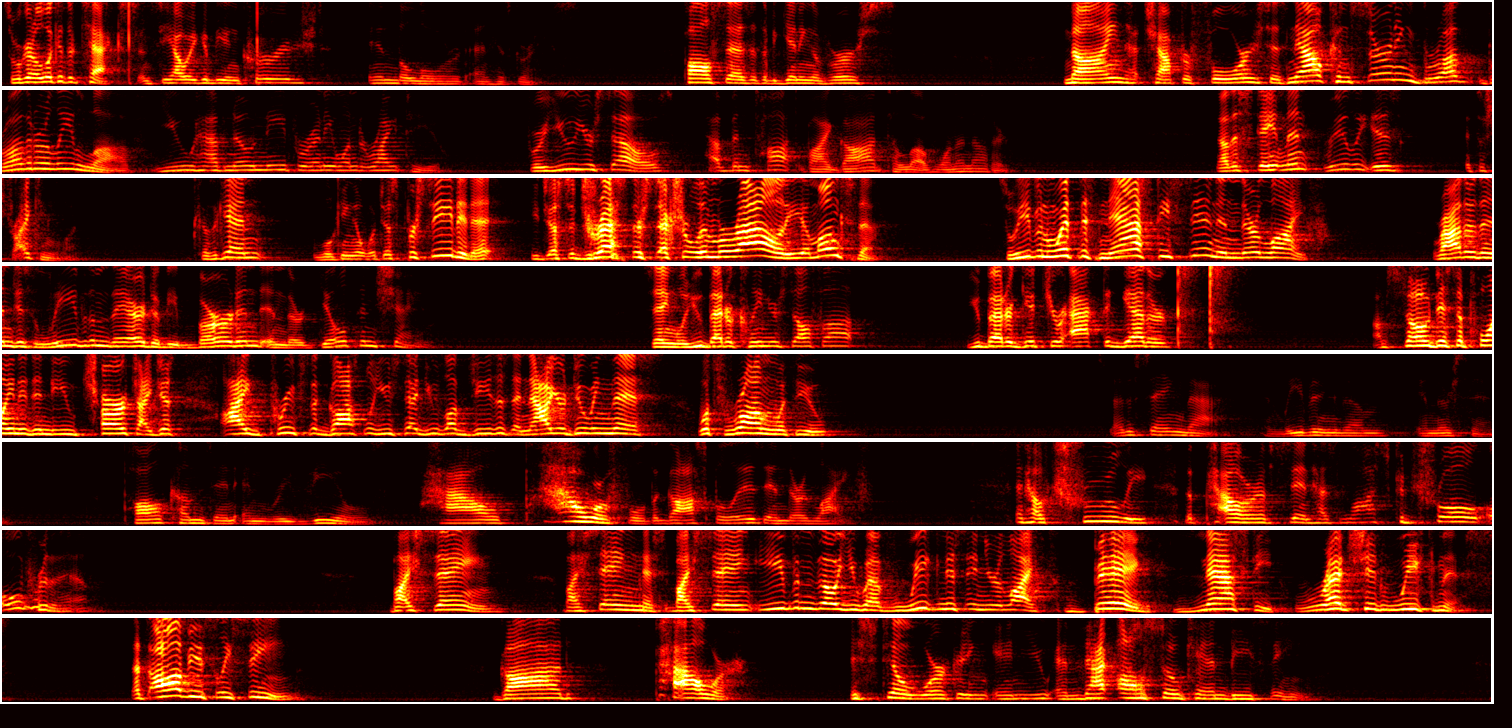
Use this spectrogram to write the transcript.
So we're going to look at the text and see how we can be encouraged in the Lord and his grace. Paul says at the beginning of verse 9, chapter 4, he says, Now concerning brotherly love, you have no need for anyone to write to you for you yourselves have been taught by God to love one another. Now, this statement really is it's a striking one. Because again, looking at what just preceded it, he just addressed their sexual immorality amongst them. So even with this nasty sin in their life, rather than just leave them there to be burdened in their guilt and shame, saying, Well, you better clean yourself up. You better get your act together. I'm so disappointed in you, church. I just, I preached the gospel. You said you love Jesus, and now you're doing this. What's wrong with you? Instead of saying that and leaving them in their sin, Paul comes in and reveals how powerful the gospel is in their life and how truly the power of sin has lost control over them. By saying, by saying this, by saying, even though you have weakness in your life, big, nasty, wretched weakness, that's obviously seen, God's power is still working in you, and that also can be seen.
